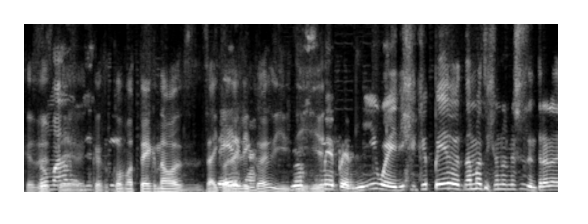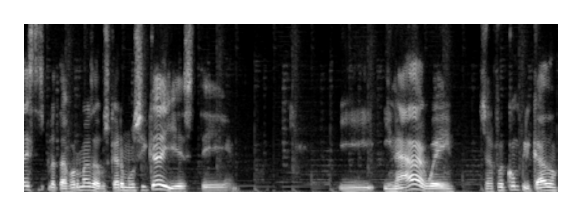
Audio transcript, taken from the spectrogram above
Que es, este, como techno psicodélico. Y, Yo sí me perdí, güey. Dije, ¿qué pedo? Nada más dije unos meses de entrar a estas plataformas a buscar música y este. Y, y nada, güey. O sea, fue complicado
